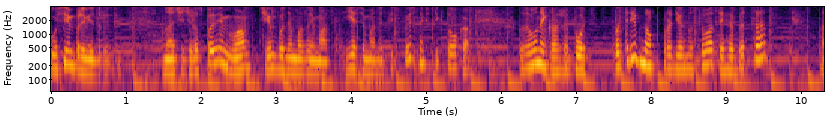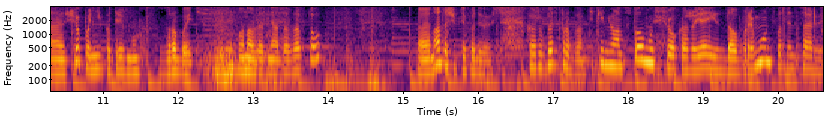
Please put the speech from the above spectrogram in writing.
Усім привіт, друзі! Значить, розповім вам, чим будемо займатися. Є у мене підписник з Тіктока. Дзвонить каже, будь потрібно продіагностувати ГБЦ, е, що по ній потрібно зробити. Вона вже знята з авто. Треба, щоб ти подивився. Кажу, без проблем. Тільки нюанс в тому, що каже, я її здав в ремонт в один сервіс,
